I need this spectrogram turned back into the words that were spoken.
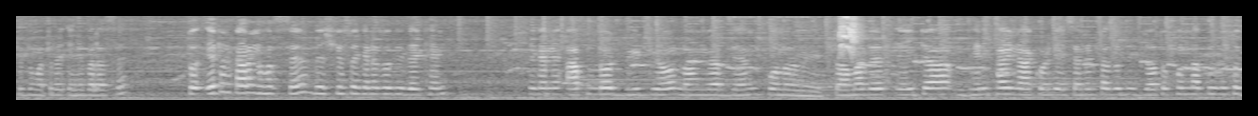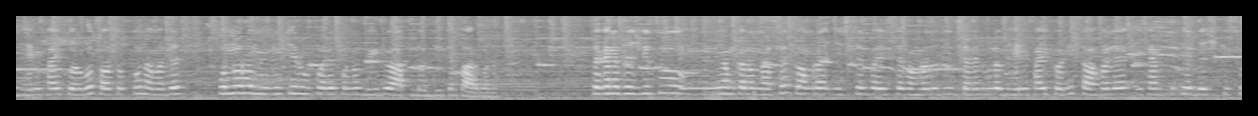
শুধুমাত্র অ্যানিবাল আছে। তো এটার কারণ হচ্ছে বেশ কিছু এখানে যদি দেখেন, এখানে আপলোড ভিডিও লঙ্গার দেন পনেরো মিনিট তো আমাদের এইটা ভেরিফাই না করলে, এই চ্যানেলটা যদি যতক্ষণ না পর্যন্ত ভেরিফাই করব, ততক্ষণ আমাদের পনেরো মিনিটের উপরে কোনো ভিডিও আপলোড দিতে পারব না। তো এখানে বেশ কিছু নিয়মকানুন আছে, তো আমরা স্টেপ বাই স্টেপ আমরা যদি চ্যানেলগুলো ভেরিফাই করি, তাহলে এখান থেকে বেশ কিছু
